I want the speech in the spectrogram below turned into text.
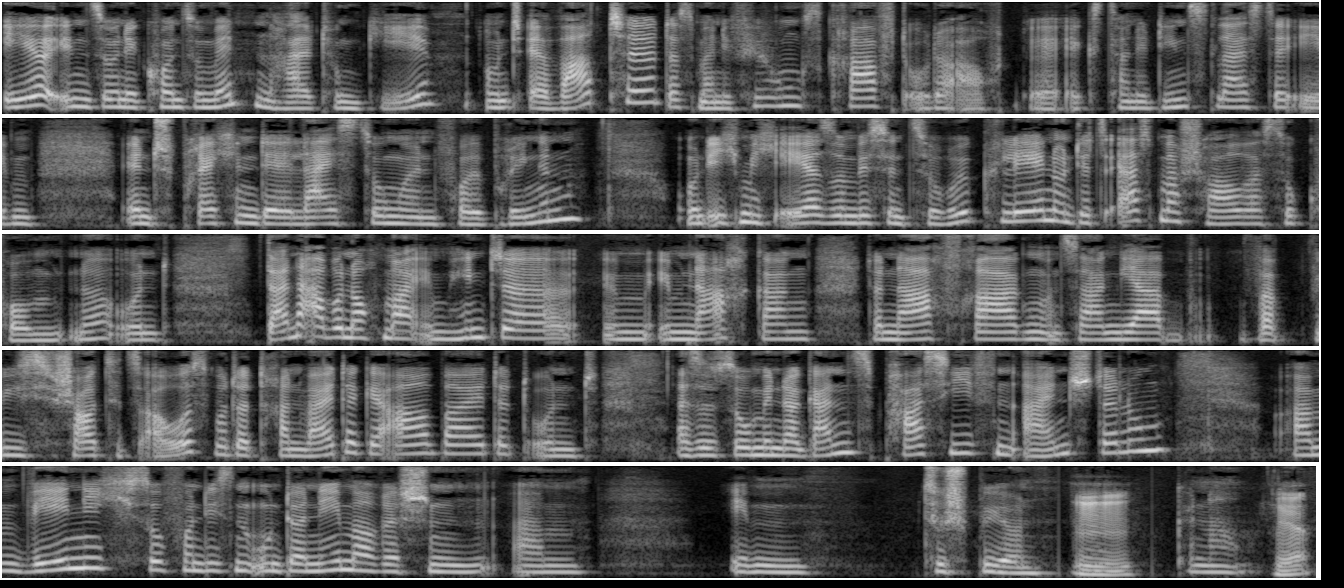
eher in so eine Konsumentenhaltung gehe und erwarte, dass meine Führungskraft oder auch externe Dienstleister eben entsprechende Leistungen vollbringen und ich mich eher so ein bisschen zurücklehne und jetzt erstmal schaue, was so kommt, ne? Und dann aber noch mal im Hinter im, im Nachgang danach fragen und sagen, ja, wie schaut's jetzt aus? Wird da dran weitergearbeitet und also so mit einer ganz passiven Einstellung, ähm, wenig so von diesem unternehmerischen ähm, eben zu spüren. Mhm. Genau. Ja.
